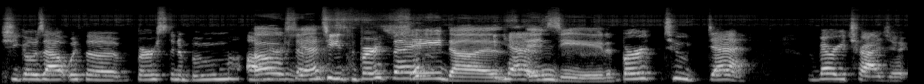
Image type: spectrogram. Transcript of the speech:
She goes out with a burst and a boom on Oh, her yes. 17th birthday. She does. Yes. Indeed. burnt to death. Very tragic.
